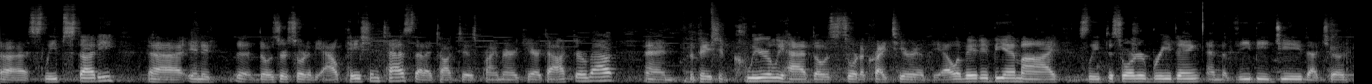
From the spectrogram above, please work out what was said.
uh, sleep study. Uh, in it, uh, those are sort of the outpatient tests that I talked to his primary care doctor about, and the patient clearly had those sort of criteria: of the elevated BMI, sleep disorder breathing, and the VBG that showed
